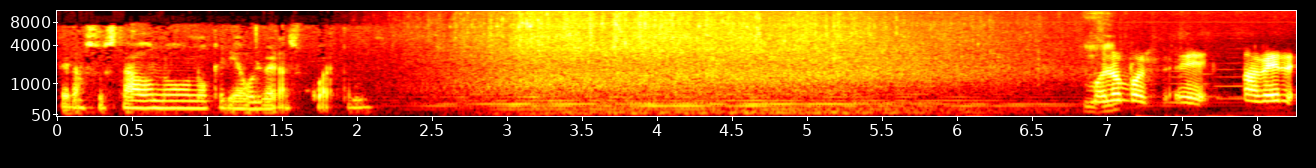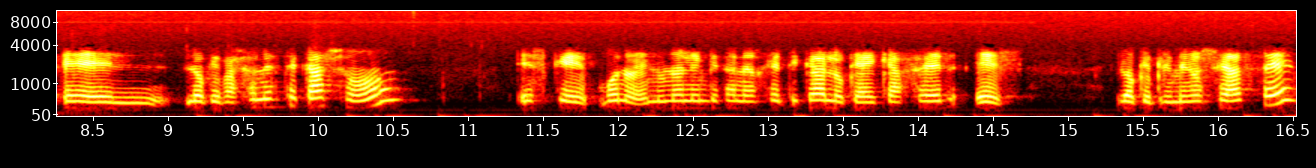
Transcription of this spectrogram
Pero asustado no, no quería volver a su cuarto. Bueno, pues eh, a ver, lo que pasó en este caso es que, bueno, en una limpieza energética lo que hay que hacer es, lo que primero se hace,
